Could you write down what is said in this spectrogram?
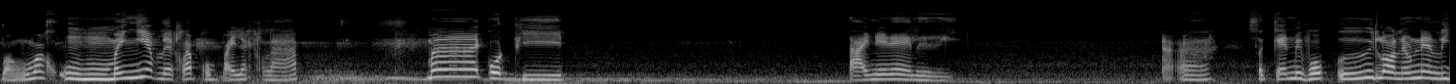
หวังว่าอืมไม่เงียบเลยครับ ผมไปแล้วครับ มากดผิด ตายแน่ๆเลยอ่าสแกนไม่พบเอ้ยรอดแล้วแน่ลิ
